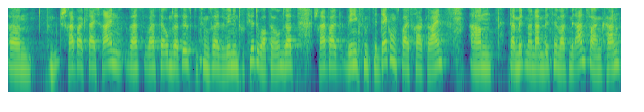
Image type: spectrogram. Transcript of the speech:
ähm, schreib halt gleich rein, was, was der Umsatz ist, beziehungsweise wen interessiert überhaupt der Umsatz. Schreib halt wenigstens den Deckungsbeitrag rein, ähm, damit man da ein bisschen was mit anfangen kann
